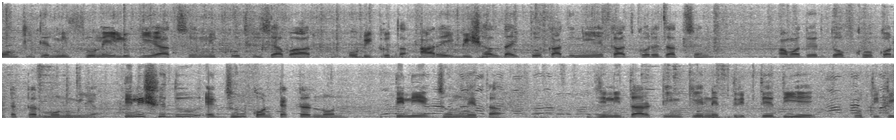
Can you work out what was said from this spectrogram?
কংক্রিটের মিশ্রণেই লুকিয়ে আছে নিখুঁত হিসাব আর অভিজ্ঞতা। আর এই বিশাল দায়িত্ব কাঁধে নিয়ে কাজ করে যাচ্ছেন আমাদের দক্ষ কন্ট্রাক্টর মনু মিয়া। তিনি শুধু একজন কন্ট্রাক্টর নন, তিনি একজন নেতা, যিনি তার টিমকে নেতৃত্বে দিয়ে প্রতিটি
